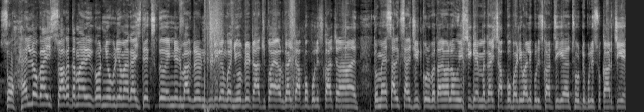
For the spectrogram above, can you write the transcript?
सो हेलो गाइस स्वागत है हमारी एक और न्यू वीडियो में। गाइस देख सकते हो इंडियन बैकग्राउंड वीडियो गेम का न्यू अपडेट आ चुका है। और गाइस आपको पुलिस कार चलाना है तो मैं सारी सारी चीट कोड बताने वाला हूँ। इसी गेम में गाइस आपको बड़ी वाली पुलिस कार चाहिए, छोटी पुलिस कार चाहिए,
